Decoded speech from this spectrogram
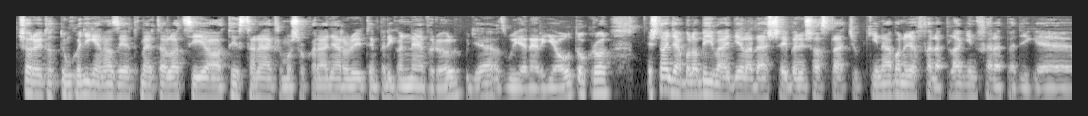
és arra jutottunk, hogy igen, azért, mert a Laci a tisztán elektromosok arányáról, én pedig a NEV-ről, ugye, az új energiaautókról, és nagyjából a BYD eladásaiban is azt látjuk Kínában, hogy a fele plug-in, fele pedig eh,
